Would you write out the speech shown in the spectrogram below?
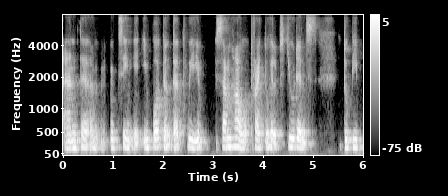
and um, it's in, important that we somehow try to help students to be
